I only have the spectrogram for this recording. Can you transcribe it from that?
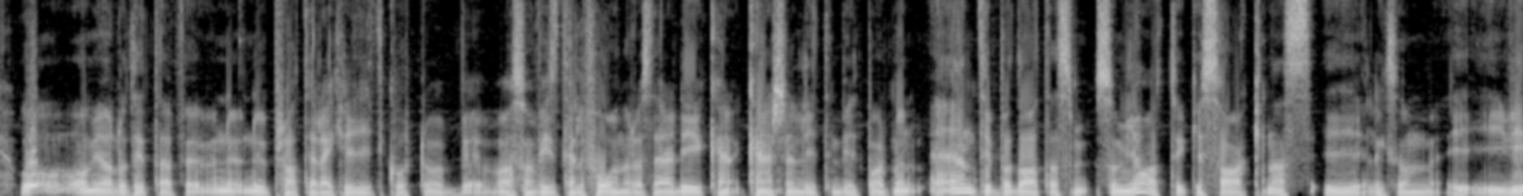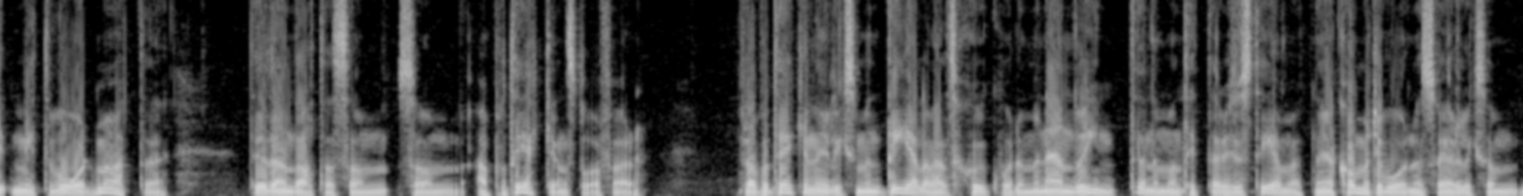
Och om jag då tittar, för nu, nu pratar jag kreditkort och vad som finns i telefoner och så där, det är kanske en liten bit bort. Men en typ av data som, som jag tycker saknas i, liksom, i, i mitt vårdmöte, det är den data som, som apoteken står för. För apoteken är liksom en del av hälso och sjukvården, men ändå inte när man tittar i systemet. När jag kommer till vården så är det, liksom,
